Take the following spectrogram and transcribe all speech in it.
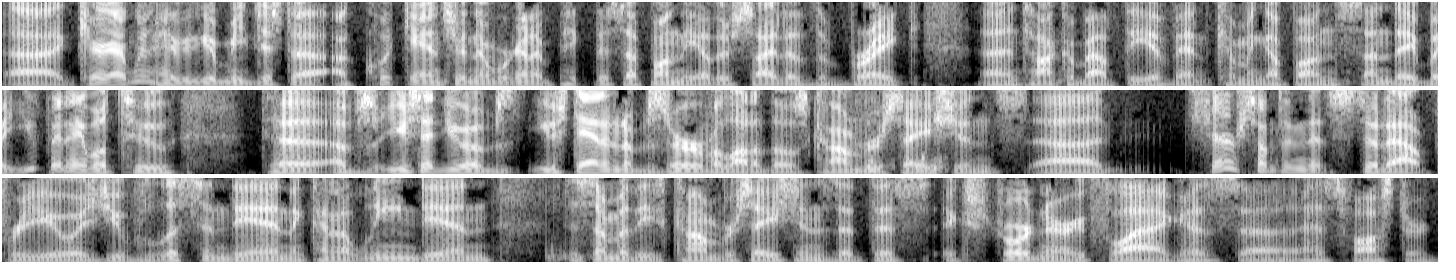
Uh, Carrie, I'm going to have you give me just a, a, quick answer, and then we're going to pick this up on the other side of the break and talk about the event coming up on Sunday. But you've been able to to you said you you stand and observe a lot of those conversations. Uh, share something that stood out for you as you've listened in and kind of leaned in to some of these conversations that this extraordinary flag has uh, has fostered.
